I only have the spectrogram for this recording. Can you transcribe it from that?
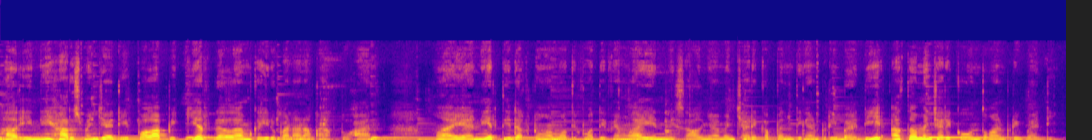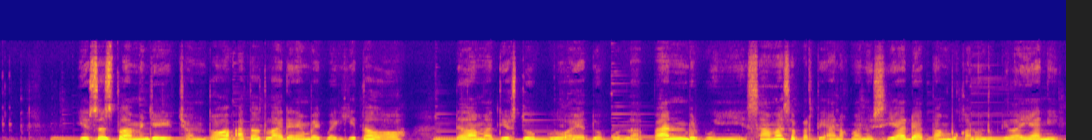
Hal ini harus menjadi pola pikir dalam kehidupan anak-anak Tuhan. Melayani tidak dengan motif-motif yang lain, misalnya mencari kepentingan pribadi atau mencari keuntungan pribadi. Yesus telah menjadi contoh atau teladan yang baik bagi kita loh. Dalam Matius 20 ayat 28 berbunyi, sama seperti anak manusia datang bukan untuk dilayani,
